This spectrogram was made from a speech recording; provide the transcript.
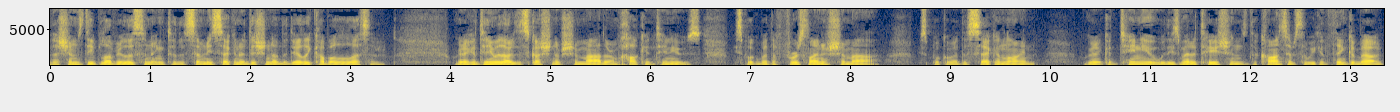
With Hashem's deep love, you're listening to the 72nd edition of the Daily Kabbalah Lesson. We're going to continue with our discussion of Shema. The Ramchal continues. We spoke about the first line of Shema. We spoke about the second line. We're going to continue with these meditations, the concepts that we can think about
